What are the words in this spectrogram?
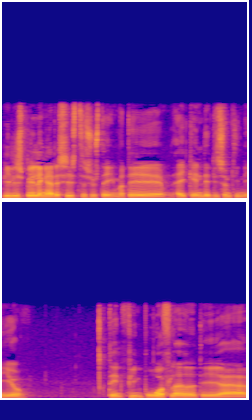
Billig spilling er det sidste system, og det er igen lidt ligesom Dineo. Det er en fin brugerflade, det er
